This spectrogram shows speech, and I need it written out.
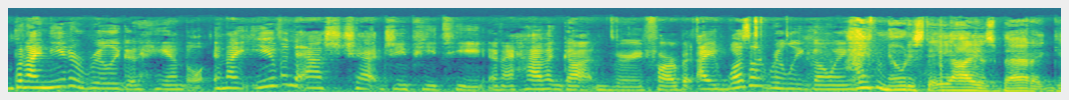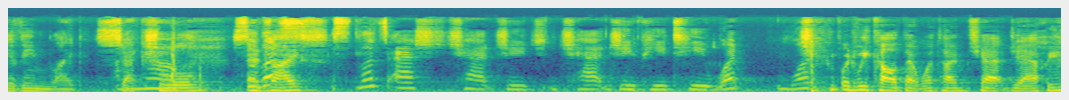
but I need a really good handle. And I even asked ChatGPT, and I haven't gotten very far. But I wasn't really going. I've noticed AI is bad at giving like sexual so advice. Let's, let's ask Chat G, ChatGPT what what What did we call it that one time? Chat Jappy.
